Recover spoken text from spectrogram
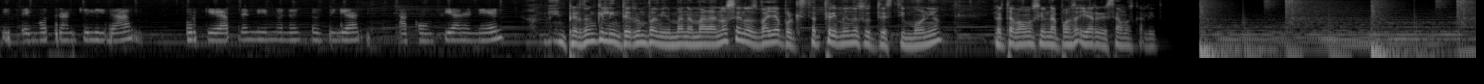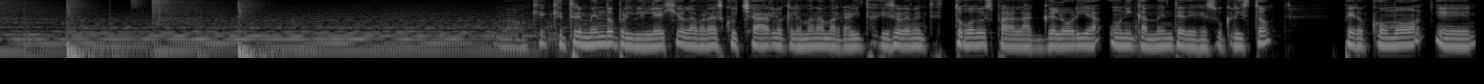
y tengo tranquilidad porque he aprendido en estos días a confiar en Él Amén. Perdón que le interrumpa mi hermana amada. No se nos vaya porque está tremendo su testimonio. Ahorita vamos a ir a una pausa y ya regresamos, Carlitos. Wow, qué, qué tremendo privilegio, la verdad, escuchar lo que la hermana Margarita dice. Obviamente, todo es para la gloria únicamente de Jesucristo, pero como eh,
